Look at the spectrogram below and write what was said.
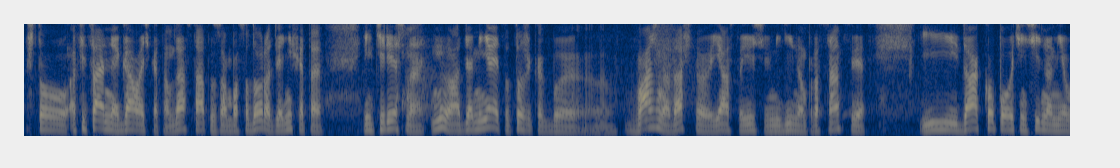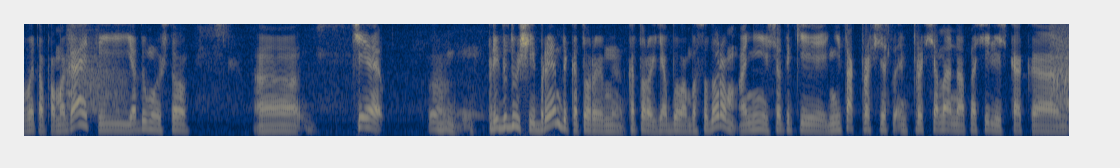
что официальная галочка там, да, статус амбассадора, для них это интересно. Ну, а для меня это тоже как бы важно, да, что я остаюсь в медийном пространстве. И да, Копа очень сильно мне в этом помогает, и я думаю, что э, те предыдущие бренды, которые, которых я был амбассадором, они все-таки не так профессионально относились, как э,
